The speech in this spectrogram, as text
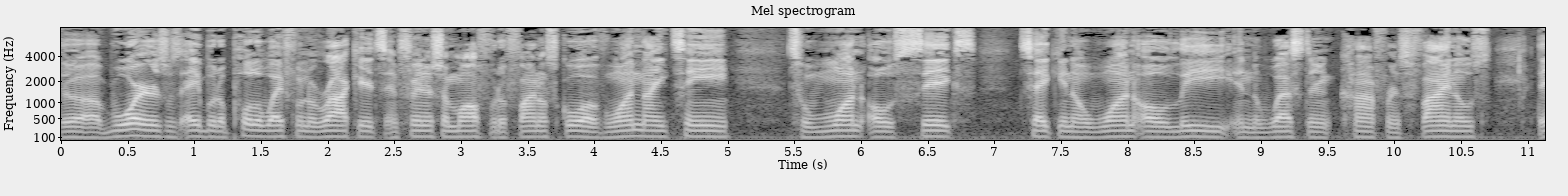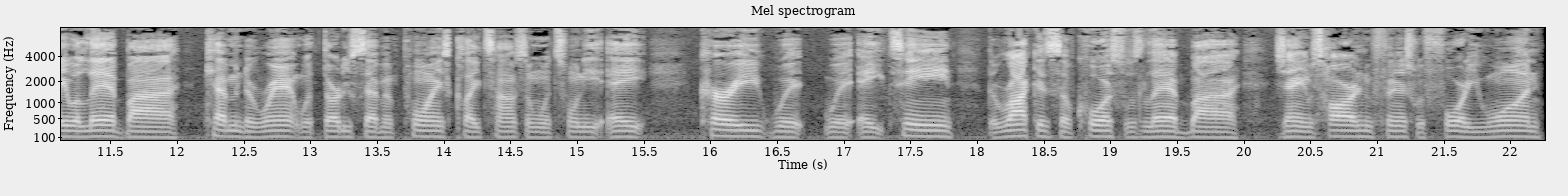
the Warriors was able to pull away from the Rockets and finish them off with a final score of 119 to 106, taking a 1-0 lead in the Western Conference Finals. They were led by Kevin Durant with 37 points, Klay Thompson with 28, Curry with with 18. The Rockets, of course, was led by James Harden, who finished with 41,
